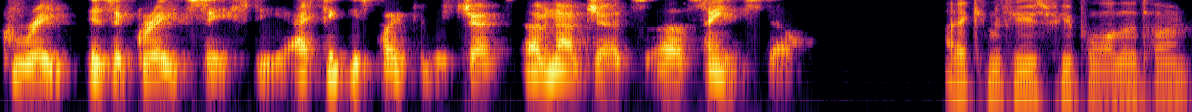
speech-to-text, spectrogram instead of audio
great is a great safety. I think he's playing for the Jets. Uh, not Jets. Uh, Saints still. I confuse people all the time.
